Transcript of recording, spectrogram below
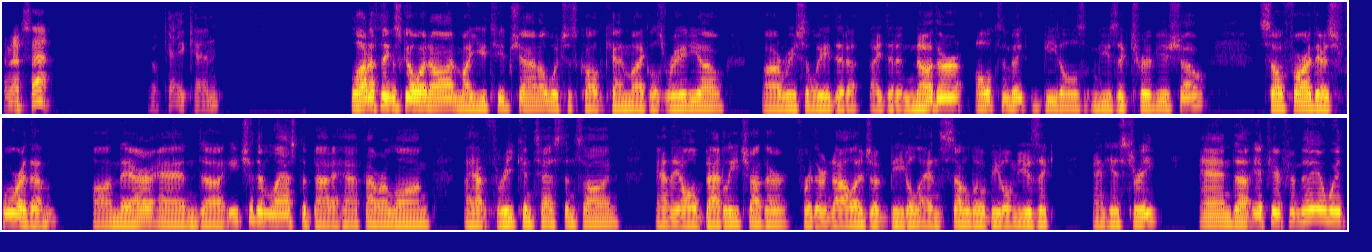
and that's that. Okay, Ken. A lot of things going on. My YouTube channel, which is called Ken Michaels Radio. Uh, recently, I did a, I did another Ultimate Beatles music trivia show. So far, there's four of them on there, and uh, each of them last about a half hour long. I have three contestants on, and they all battle each other for their knowledge of Beatle and solo Beatle music and history. And uh, if you're familiar with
